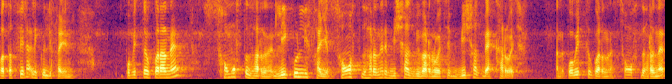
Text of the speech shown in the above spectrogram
ও তফিল লিকুলি ফাইন। পবিত্র কোরআনে সমস্ত ধরনের, লিকুল্লি ফাইন সমস্ত ধরনের বিশদ বিবরণ রয়েছে, বিশদ ব্যাখ্যা রয়েছে। মানে পবিত্র কোরআনে সমস্ত ধরনের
